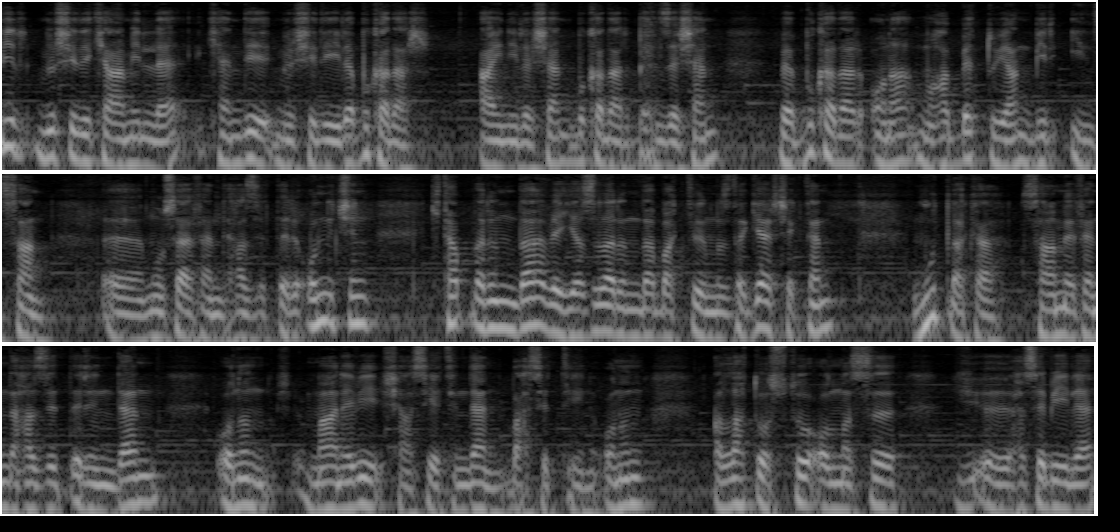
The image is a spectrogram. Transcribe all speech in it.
bir mürşidi kamille kendi mürşidiyle bu kadar aynileşen, bu kadar benzeşen ve bu kadar ona muhabbet duyan bir insan e, Musa Efendi Hazretleri. Onun için kitaplarında ve yazılarında baktığımızda gerçekten mutlaka Sami Efendi Hazretlerinden onun manevi şahsiyetinden bahsettiğini, onun Allah dostu olması e, hasebiyle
